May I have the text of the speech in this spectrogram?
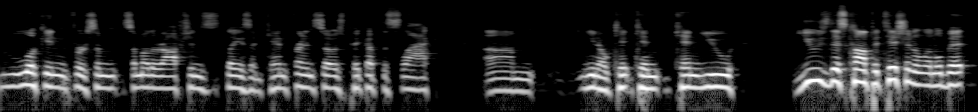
looking for some some other options. Like I said, can Francouz pick up the slack? Um, you know, can can can you use this competition a little bit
